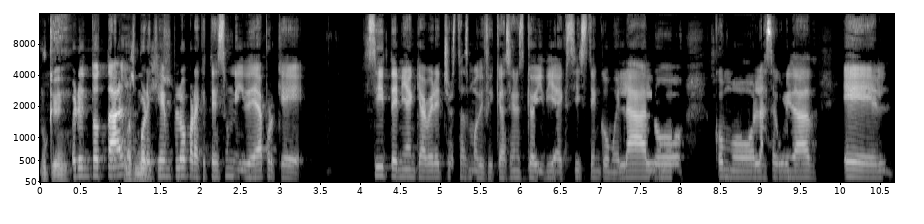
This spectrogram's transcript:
Ok. Pero en total, por ejemplo, para que te des una idea, porque sí tenían que haber hecho estas modificaciones que hoy día existen, como el halo, como la seguridad el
